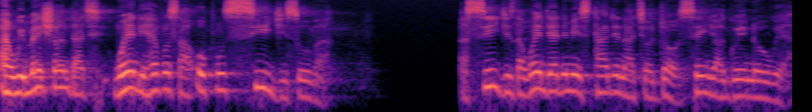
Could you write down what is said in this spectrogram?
And we mentioned that when the heavens are open, siege is over. A siege is that when the enemy is standing at your door saying you are going nowhere.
